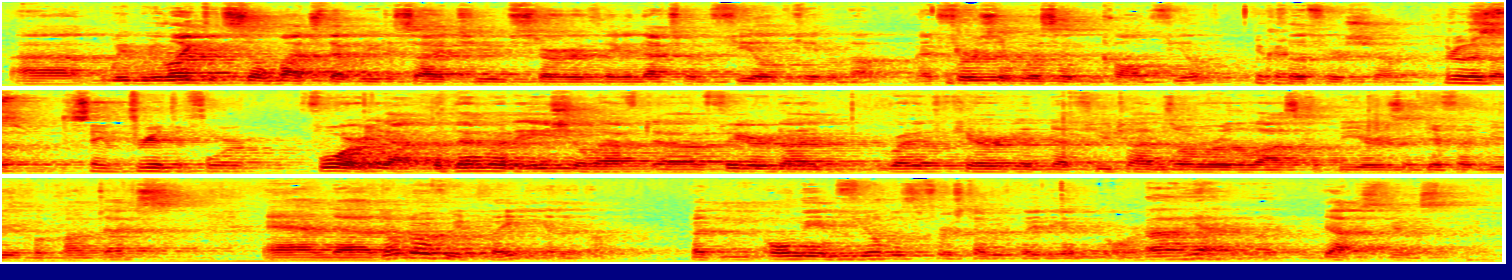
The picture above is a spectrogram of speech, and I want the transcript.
uh, we, we liked it so much that we decided to start a thing, and that's when Field came about. At first, it wasn't called Field Okay. for the first show. But it was So- the same, three of the four. Four, yeah. But then when Aisha left, uh, figured I'd run into Kerrigan a few times over the last couple of years in different musical contexts. And uh, don't know if we played together though. But only in field was the first time we played together? Or? Uh, yeah, like Yeah. just do this. Yeah.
